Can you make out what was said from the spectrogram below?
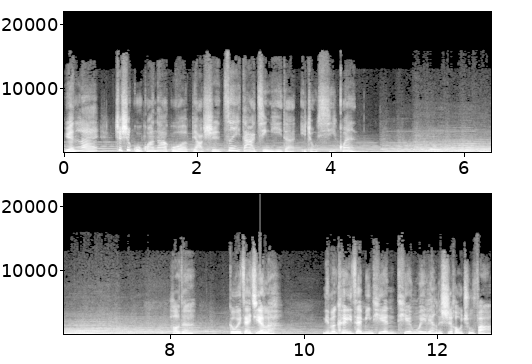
原来这是古瓜纳国表示最大敬意的一种习惯。好的，各位再见了。你们可以在明天天未亮的时候出发。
